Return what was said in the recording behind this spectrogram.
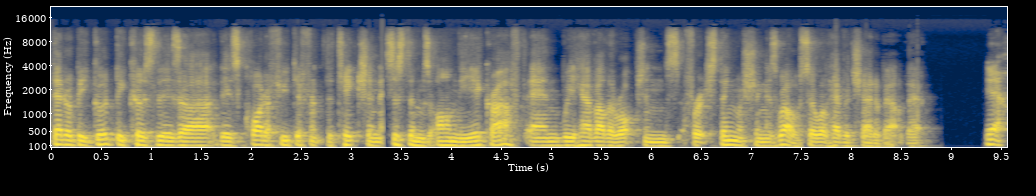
That would be good because there's a, there's quite a few different detection systems on the aircraft, and we have other options for extinguishing as well. So we'll have a chat about that. Yeah,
